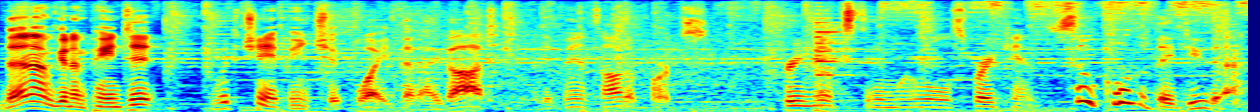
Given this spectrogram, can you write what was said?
then I'm gonna paint it with championship white that I got at Advance Auto Parts, pre-mixed in one little spray can. So cool that they do that.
